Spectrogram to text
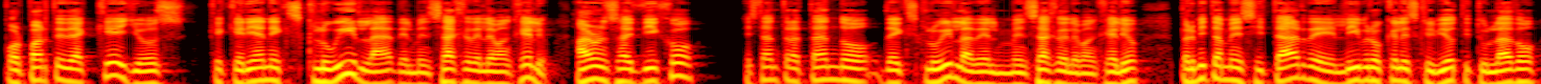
por parte de aquellos que querían excluirla del mensaje del Evangelio. Ironside dijo, están tratando de excluirla del mensaje del Evangelio. Permítame citar del libro que él escribió titulado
